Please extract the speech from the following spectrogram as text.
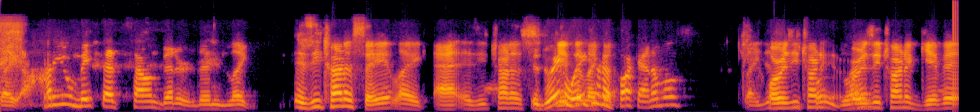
Like, how do you make that sound better than like? Is he trying to say it like at? Is he trying to Is Dwyane Wade like trying a, to fuck animals? Like, or is he trying to, or is he trying to give it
